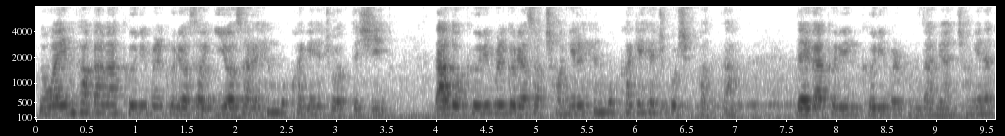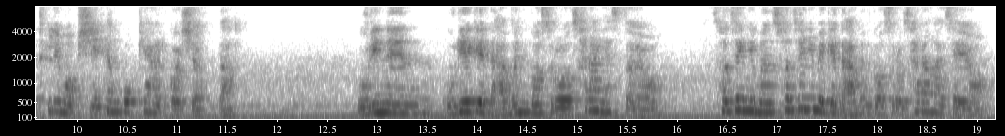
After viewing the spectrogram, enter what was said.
노아인 화가가 그림을 그려서 이 여사를 행복하게 해주었듯이 나도 그림을 그려서 정의를 행복하게 해주고 싶었다. 내가 그린 그림을 본다면 정의는 틀림없이 행복해 할 것이었다. 우리는 우리에게 남은 것으로 사랑했어요. 선생님은 선생님에게 남은 것으로 사랑하세요.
